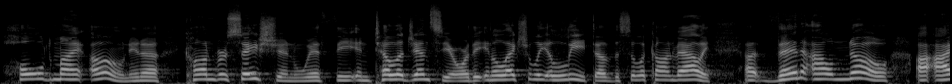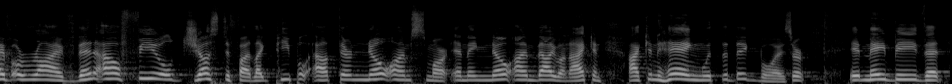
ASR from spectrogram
hold my own in a conversation with the intelligentsia or the intellectually elite of the Silicon Valley, uh, then I'll know uh, I've arrived. Then I'll feel justified. Like people out there know I'm smart and they know I'm valuable, and I can I can hang with the big boys. Or it may be that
